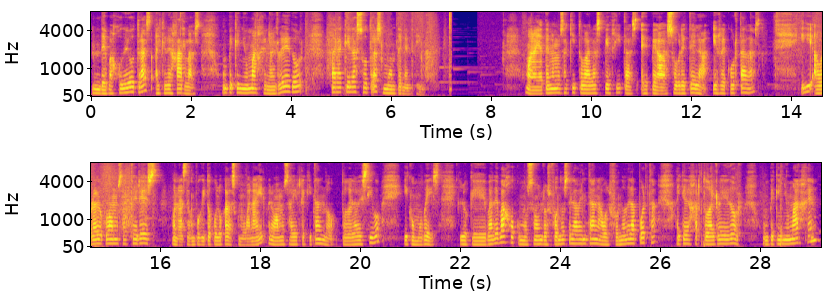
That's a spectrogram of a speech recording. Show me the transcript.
debajo de otras hay que dejarlas un pequeño margen alrededor para que las otras monten encima. Bueno, ya tenemos aquí todas las piecitas eh, pegadas sobre tela y recortadas. Y ahora lo que vamos a hacer es, bueno, las tengo un poquito colocadas como van a ir, pero vamos a ir requitando todo el adhesivo. Y como veis, lo que va debajo, como son los fondos de la ventana o el fondo de la puerta, hay que dejar todo alrededor un pequeño margen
